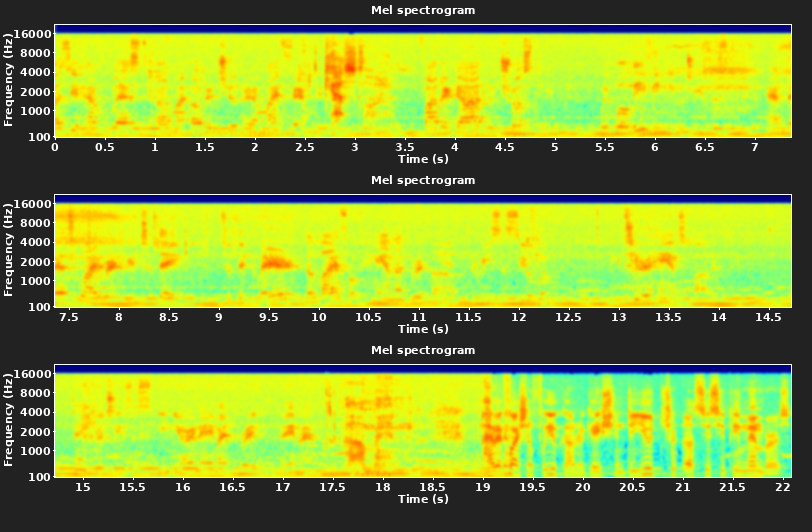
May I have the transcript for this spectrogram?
as you have blessed uh, my other children and my family. yes, Lord. Father God, we trust you. We believe in you, Jesus. And that's why we're here today, to declare the life of Hannah uh, Teresa Silva into your hands, Father. Thank you, Jesus. In your name I pray. Amen. Amen. I have a question for you, congregation. Do you, uh, CCP members,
